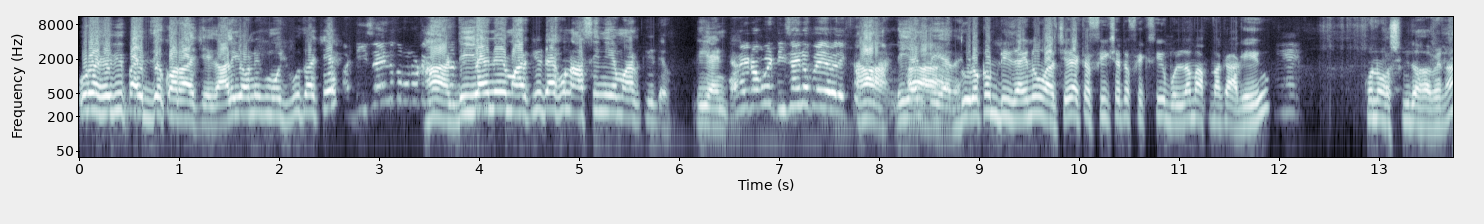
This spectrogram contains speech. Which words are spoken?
পুরো হেভি পাইপ দিয়ে করা আছে। গাড়ি অনেক মজবুত আছে। আর ডিজাইনও তো হ্যাঁ ডিজাইনের মার্কেট এখন আসেনি মার্কেটে ডিজাইনটা অনেক রকমের ডিজাইনও পেয়ে যাবে দেখতে। হ্যাঁ ডিজাইন পেয়ে যাবে। দু রকম ডিজাইনও আছে। একটা ফিক্স একটা ফিক্স বললাম আপনাকে আগেও। কোনো অসুবিধা হবে না।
